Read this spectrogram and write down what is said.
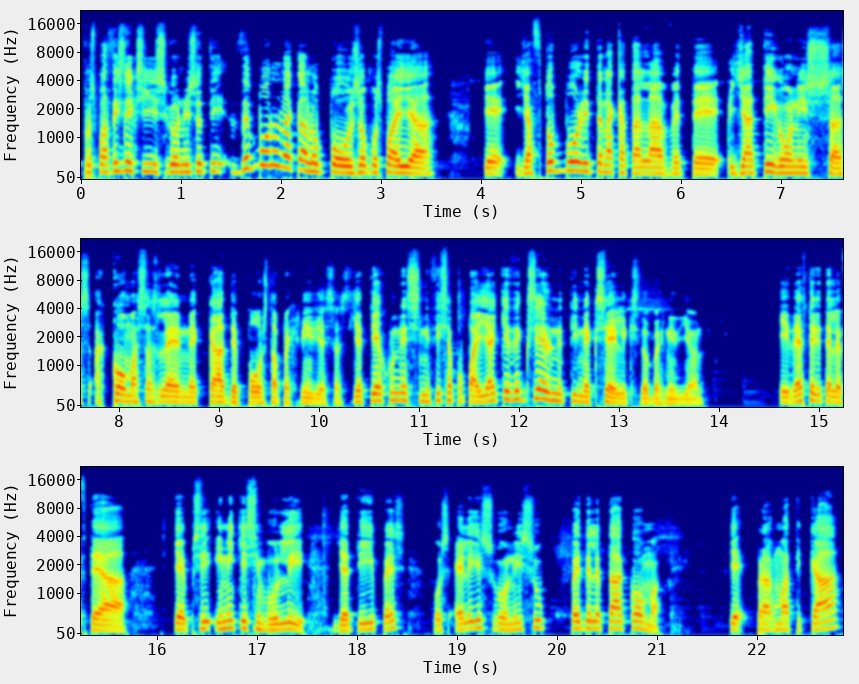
προσπαθείς να εξηγήσεις στους γονείς ότι δεν μπορώ να κάνω pause όπως παλιά. Και γι' αυτό μπορείτε να καταλάβετε γιατί οι γονείς σας ακόμα σας λένε κάντε pause τα παιχνίδια σας. Γιατί έχουν συνηθίσει από παλιά και δεν ξέρουν την εξέλιξη των παιχνιδιών. Και η δεύτερη τελευταία σκέψη είναι και η συμβουλή. Γιατί είπες πως έλεγες στους γονείς σου 5 λεπτά ακόμα. Και πραγματικά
